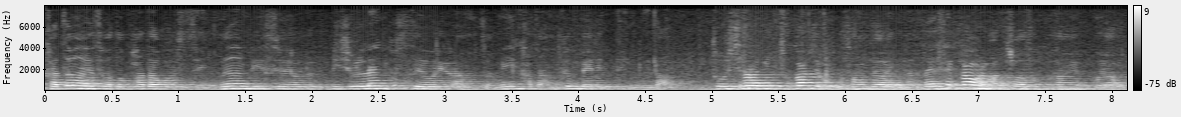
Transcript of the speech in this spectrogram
가정에서도 받아볼 수 있는 미술, 미슐랭 코스 요리라는 점이 가장 큰 메리트입니다. 도시락이 두 가지로 구성되어 있는데 색감을 맞추어서 구성했고요.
